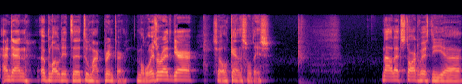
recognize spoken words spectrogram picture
and then upload it uh, to my printer. Model is already there, so I'll cancel this. Now let's start with the, uh,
